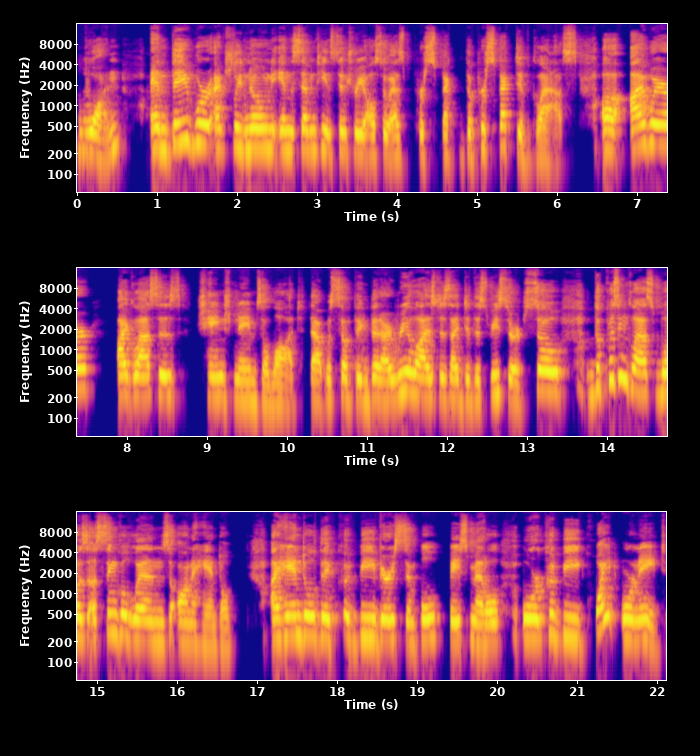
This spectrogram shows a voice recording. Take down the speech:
one. And they were actually known in the 17th century also as perspect- the perspective glass. Uh, wear eyeglasses, changed names a lot. That was something that I realized as I did this research. So the quizzing glass was a single lens on a handle. A handle that could be very simple, base metal, or could be quite ornate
